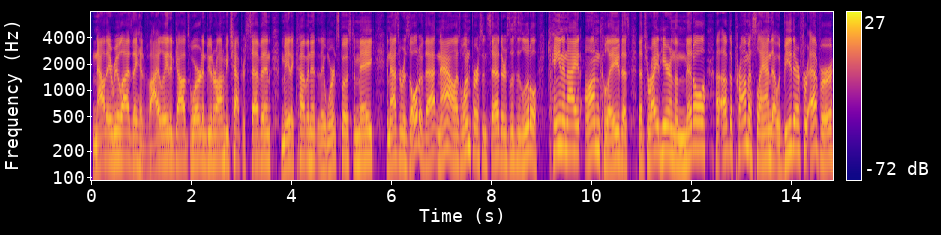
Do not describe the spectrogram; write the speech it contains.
Now they realized they had violated God's word in Deuteronomy chapter 7, made a covenant that they weren't supposed to make. And as a result of that, now, as one person said, there's this little Canaanite enclave that's, that's right here in the middle uh, of the promised land that would be there forever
